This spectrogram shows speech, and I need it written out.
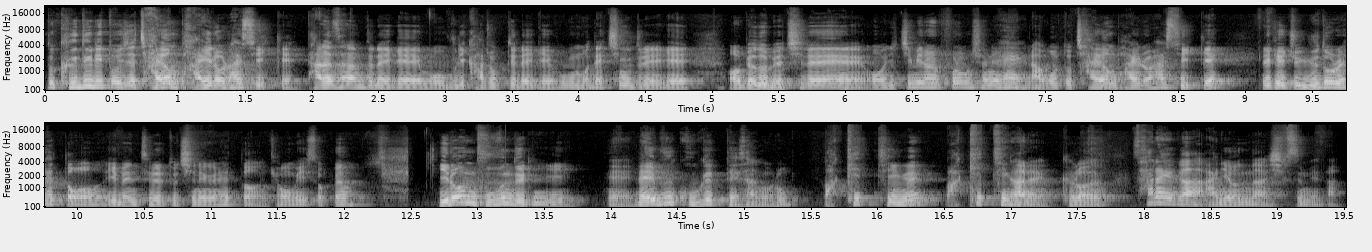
또 그들이 또 이제 자연 바이럴 할 수 있게 다른 사람들에게 뭐 우리 가족들에게 혹은 뭐 내 친구들에게 어, 몇월 며칠에 어, 이 찜이라는 프로모션이 해 라고 또 자연 바이럴 할 수 있게 이렇게 좀 유도를 했던 이벤트를 또 진행을 했던 경험이 있었고요. 이런 부분들이 예, 내부 고객 대상으로 마케팅을 마케팅하는 그런 사례가 아니었나 싶습니다.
